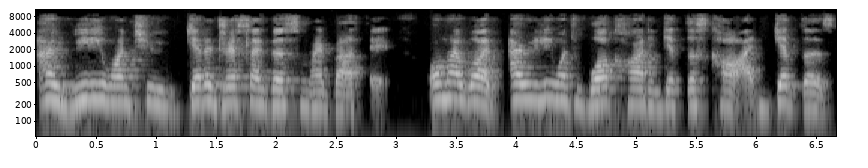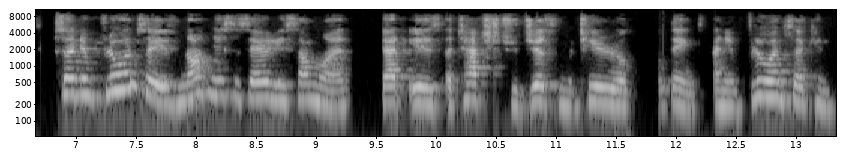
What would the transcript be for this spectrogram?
I really want to get a dress like this for my birthday. Oh my word, I really want to work hard and get this car and get this. So an influencer is not necessarily someone that is attached to just material things. An influencer can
